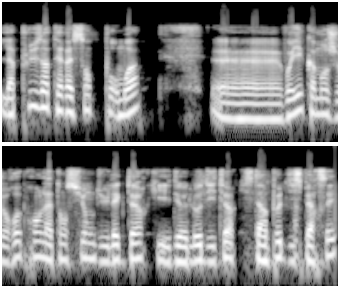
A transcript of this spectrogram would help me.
la plus intéressante pour moi, euh, voyez comment je reprends l'attention du lecteur, qui, de l'auditeur qui s'était un peu dispersé,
